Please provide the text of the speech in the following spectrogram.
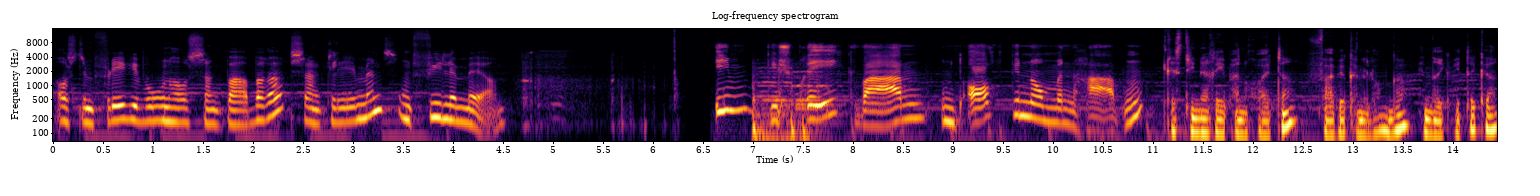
Aus dem Pflegewohnhaus St. Barbara, St. Clemens und viele mehr. Im Gespräch waren und aufgenommen haben Christina Repan-Reuter, Fabio Canelonga, Henrik Wittecker,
